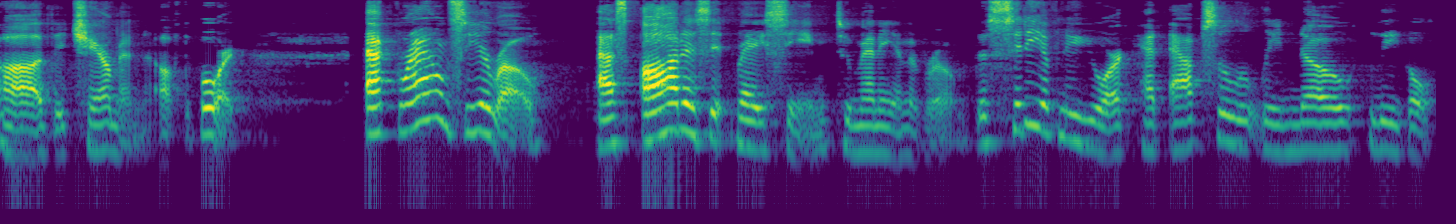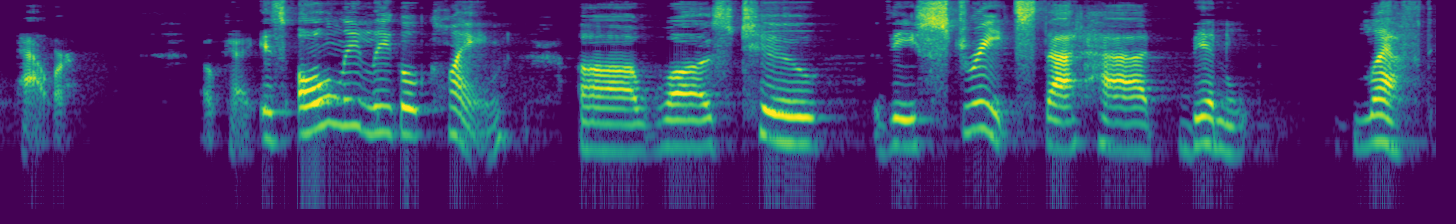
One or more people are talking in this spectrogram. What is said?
uh, the chairman of the board. At ground zero, as odd as it may seem to many in the room, the city of New York had absolutely no legal power. Okay, its only legal claim uh, was to the streets that had been left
